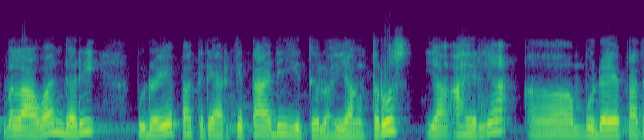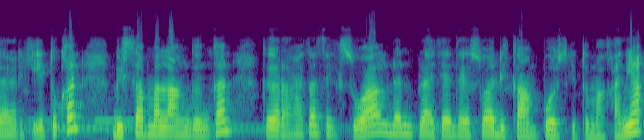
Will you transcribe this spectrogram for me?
melawan dari budaya patriarki tadi gitu loh. Yang terus yang akhirnya um, budaya patriarki itu kan bisa melanggengkan kekerasan seksual dan pelecehan seksual di kampus gitu. Makanya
